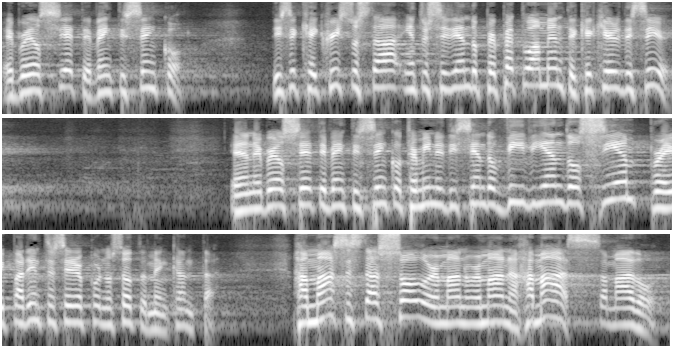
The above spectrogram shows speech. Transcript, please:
Hebreos 7, 25. Dice que Cristo está intercediendo perpetuamente. ¿Qué quiere decir? En Hebreos 7, 25 termina diciendo, viviendo siempre para interceder por nosotros. Me encanta. Jamás estás solo, hermano, hermana. Jamás, amado.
